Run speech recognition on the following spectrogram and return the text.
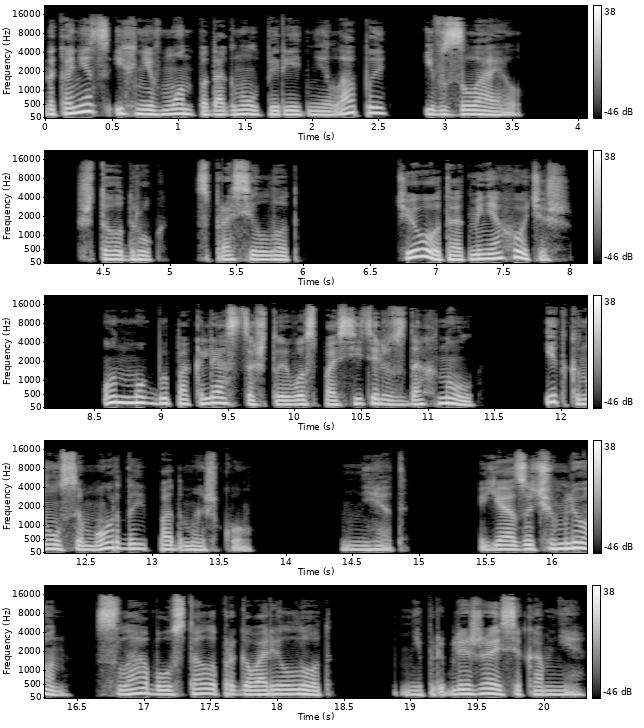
Наконец Ихневмон подогнул передние лапы и взлаял. «Что, друг?» — спросил Лот. «Чего ты от меня хочешь?» Он мог бы поклясться, что его спаситель вздохнул и ткнулся мордой под мышку. «Нет, я зачумлен», — слабо устало проговорил Лот. «Не приближайся ко мне».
